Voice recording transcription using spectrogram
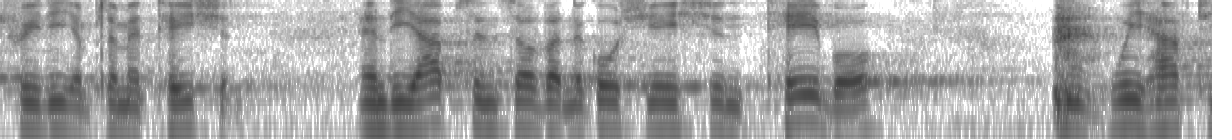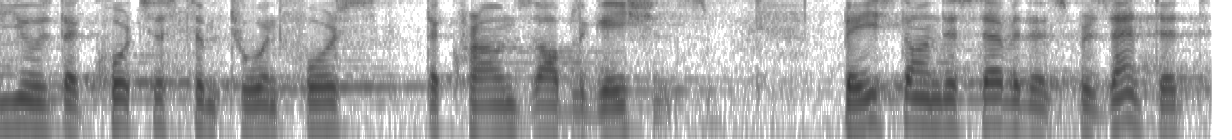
treaty implementation. In the absence of a negotiation table, we have to use the court system to enforce the Crown's obligations. Based on this evidence presented,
